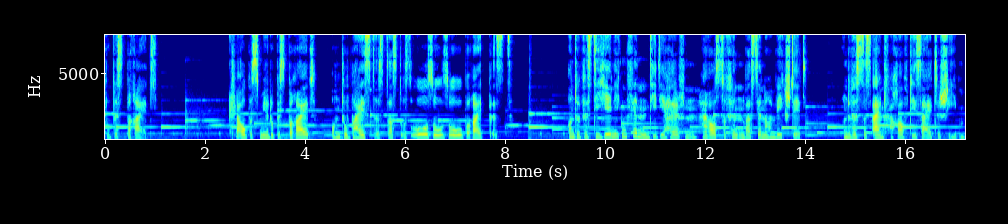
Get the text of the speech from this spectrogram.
Du bist bereit. Glaub es mir, du bist bereit und du weißt es, dass du so, so, so bereit bist. Und du wirst diejenigen finden, die dir helfen, herauszufinden, was dir noch im Weg steht. Und du wirst es einfach auf die Seite schieben.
